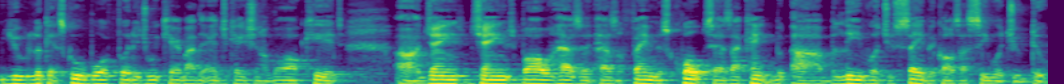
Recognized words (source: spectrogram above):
you look at school board footage, we care about the education of all kids. Uh, James James Baldwin has a has a famous quote says, "I can't uh, believe what you say because I see what you do."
